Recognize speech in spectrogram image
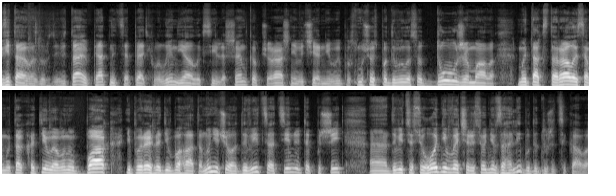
Вітаю вас, друзі. Вітаю. П'ятниця, 5 хвилин. Я Олексій Ляшенко. Вчорашній вечірній випуск. Ну, щось подивилося дуже мало. Ми так старалися, ми так хотіли, а воно бах і переглядів багато. Ну нічого, дивіться, оцінюйте, пишіть. Е, Дивіться сьогодні ввечері. Сьогодні взагалі буде дуже цікаво,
